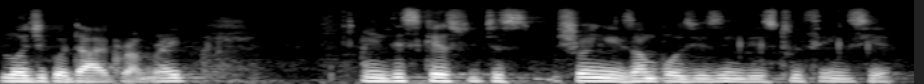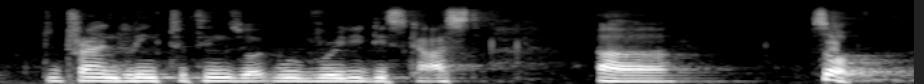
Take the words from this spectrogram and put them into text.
logical diagram, right? In this case, we're just showing examples using these two things here to try and link to things that we've already discussed. Uh, so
